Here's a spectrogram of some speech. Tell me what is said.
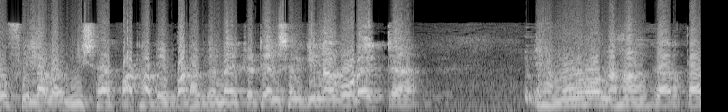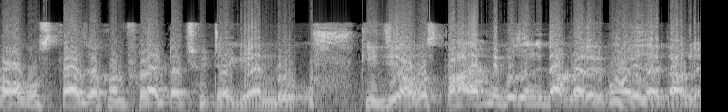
কফিল আবার ভিসায় পাঠাবে পাঠাবে না এটা টেনশন কিনা বড় একটা? এমন হাহাকার তার অবস্থা যখন ফ্লাইটটা ছুটে গেল। কি যে অবস্থা। হয়, আপনি বুঝেন যদি আপনার এরকম হয়ে যায় তাহলে।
